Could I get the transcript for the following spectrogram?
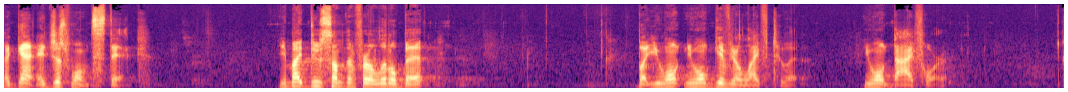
again, it just won't stick. You might do something for a little bit, but you won't, you won't give your life to it. You won't die for it.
